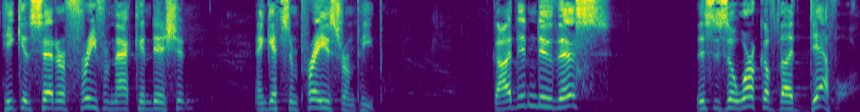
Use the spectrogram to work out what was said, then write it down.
he can set her free from that condition and get some praise from people. God didn't do this. This is a work of the devil.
